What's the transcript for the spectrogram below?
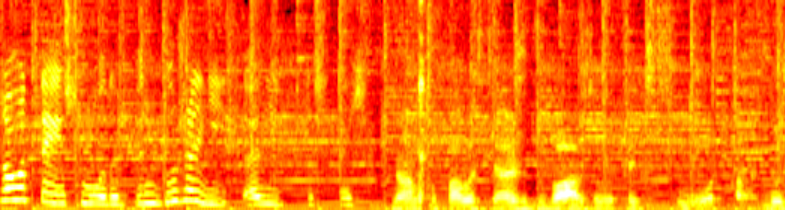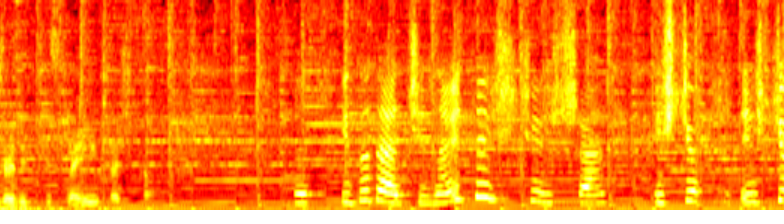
золотий смурф, він дуже рі- рідкісний. Нам попалося аж два золотих смурфа, дуже рідкісна іграшка. Е, І до речі, знаєте, що ще? І що, і що,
